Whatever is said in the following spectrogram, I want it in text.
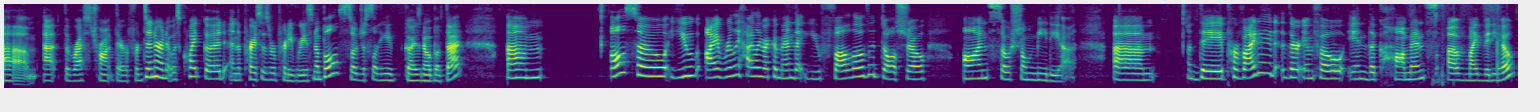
um, at the restaurant there for dinner and it was quite good and the prices were pretty reasonable. So just letting you guys know about that. Um, also, you, I really highly recommend that you follow the doll show on social media. Um, they provided their info in the comments of my video,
